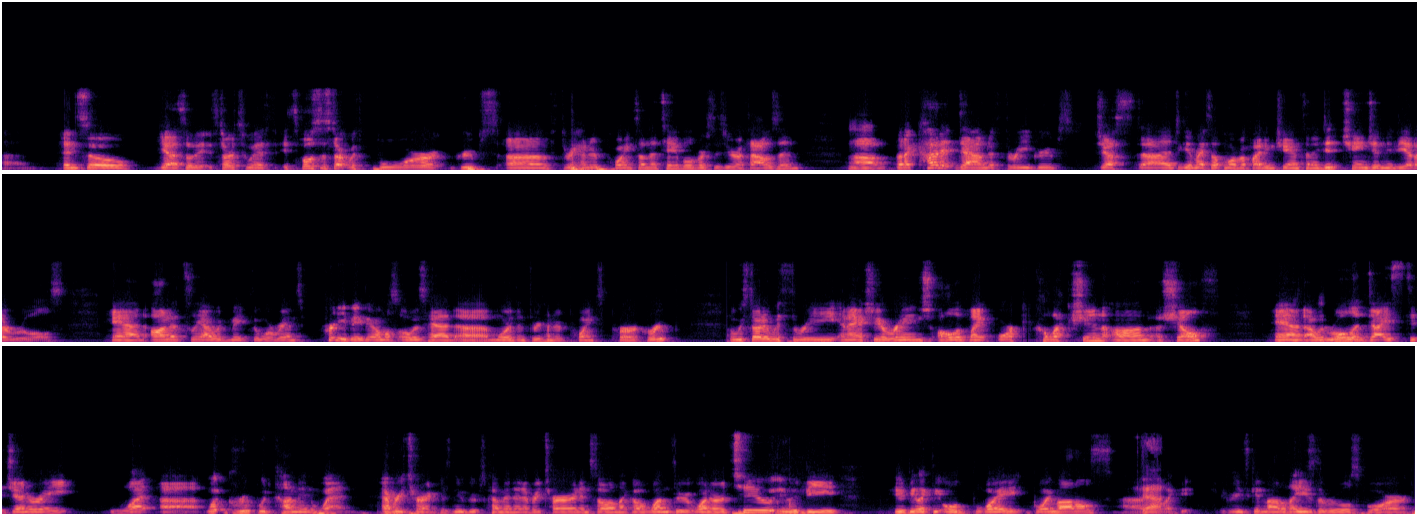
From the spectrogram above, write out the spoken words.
Um, and so, yeah, so it starts with, it's supposed to start with four groups of 300 points on the table versus your 1,000. Mhm. Um, but I cut it down to three groups just uh, to give myself more of a fighting chance, and I didn't change any of the other rules. And honestly, I would make the warbands pretty big. They almost always had uh, more than 300 points per group. But we started with three, and I actually arranged all of my orc collection on a shelf, and I would roll a dice to generate what uh, what group would come in when every turn because new groups come in at every turn and so on like a one through one or a two it would be it would be like the old boy boy models, uh, Yeah. so like the green skin models. I use the rules for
